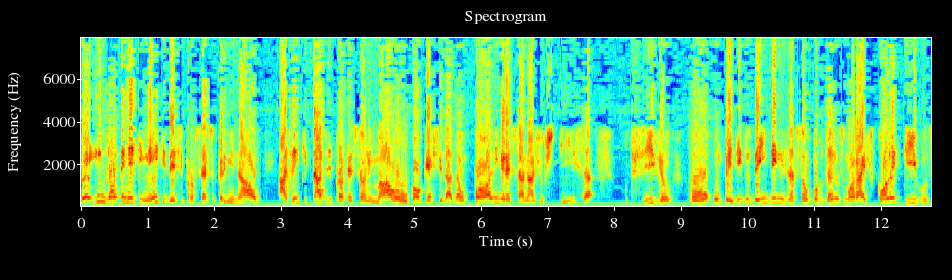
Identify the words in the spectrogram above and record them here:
E, independentemente desse processo criminal, as entidades de proteção animal ou qualquer cidadão pode ingressar na justiça possível com um pedido de indenização por danos morais coletivos.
